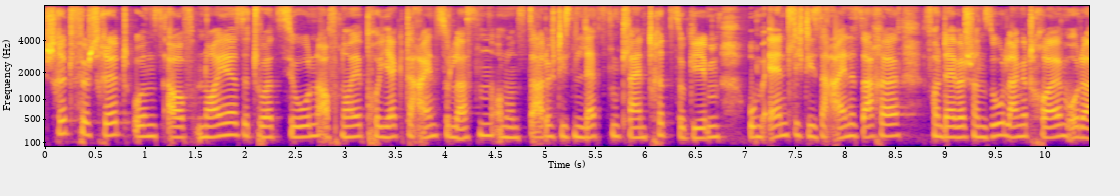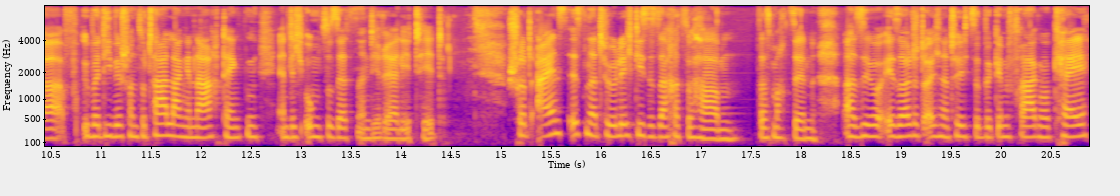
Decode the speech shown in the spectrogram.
Schritt für Schritt uns auf neue Situationen, auf neue Projekte einzulassen und uns dadurch diesen letzten kleinen Tritt zu geben, um endlich diese eine Sache, von der wir schon so lange träumen oder über die wir schon total lange nachdenken, endlich umzusetzen in die Realität. Schritt eins ist natürlich, diese Sache zu haben. Das macht Sinn. Also ihr solltet euch natürlich zu Beginn fragen, okay,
